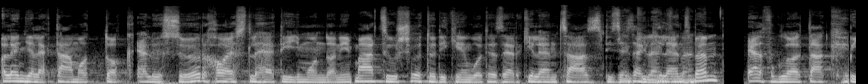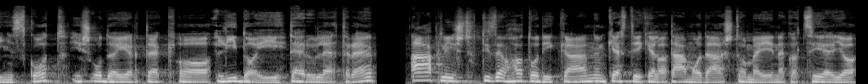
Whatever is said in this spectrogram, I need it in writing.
a lengyelek támadtak először, ha ezt lehet így mondani. Március 5-én volt 1919-ben. Elfoglalták Pinskot, és odaértek a lidai területre, Április 16-án kezdték el a támadást, amelynek a célja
